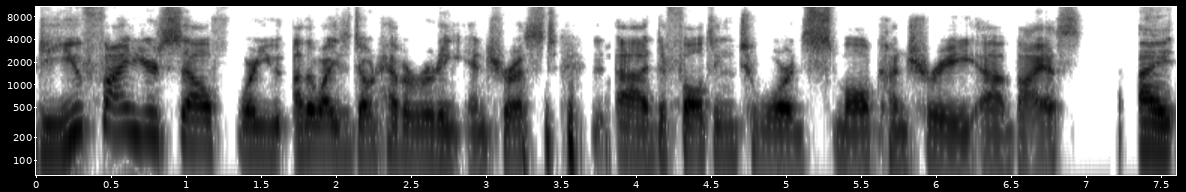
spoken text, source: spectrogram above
Do you find yourself where you otherwise don't have a rooting interest, uh, defaulting towards small country uh, bias? I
